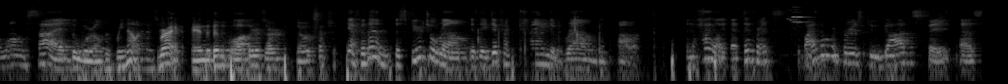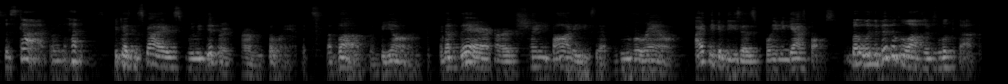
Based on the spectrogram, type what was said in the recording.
Alongside the world as we know it. Right, and the biblical authors are no exception. Yeah, for them, the spiritual realm is a different kind of realm than ours. And to highlight that difference, the Bible refers to God's space as the sky or the heavens. Because the sky is really different from the land. It's above and beyond. And up there are shiny bodies that move around. I think of these as flaming gas balls. But when the biblical authors looked up,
